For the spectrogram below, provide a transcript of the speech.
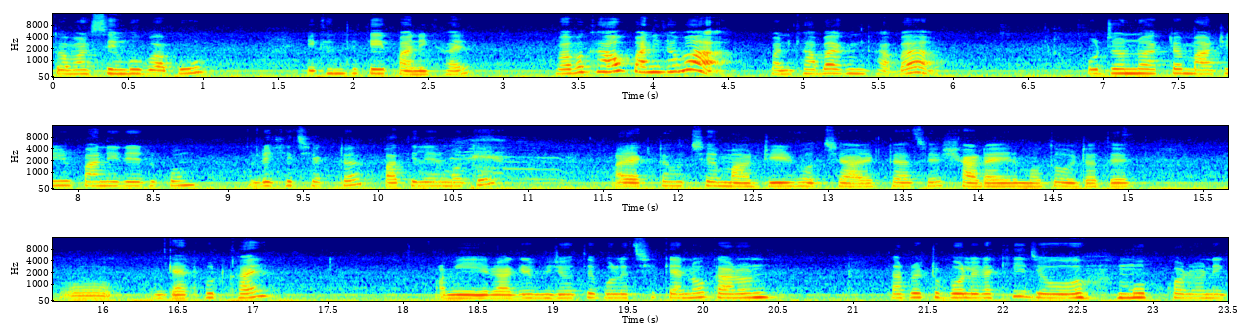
তো আমার সিম্বু বাপু এখান থেকেই পানি খায় বাবা খাও পানি খাবা পানি খাবা এখন খাবা ওর জন্য একটা মাটির পানির এরকম রেখেছি একটা পাতিলের মতো আর একটা হচ্ছে মাটির হচ্ছে আরেকটা আছে সারাইয়ের মতো ওইটাতে ও ক্যাটফুড খায় আমি এর আগের ভিডিওতে বলেছি, কেন? কারণ তারপর একটু বলে রাখি যে ও মুভ করে অনেক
